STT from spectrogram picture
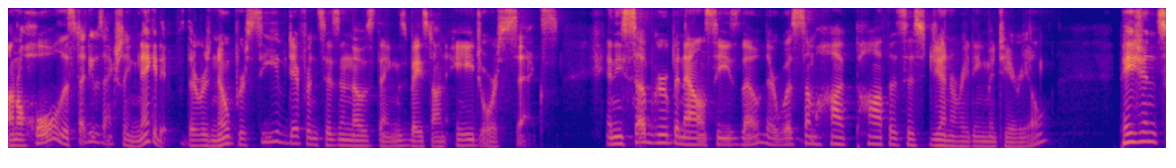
On a whole, the study was actually negative. There was no perceived differences in those things based on age or sex. In these subgroup analyses, though, there was some hypothesis generating material. Patients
